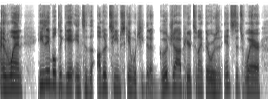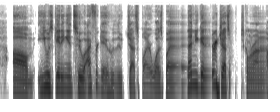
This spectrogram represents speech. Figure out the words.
And when he's able to get into the other team's skin, which he did a good job here tonight, there was an instance where um, he was getting into, I forget who the Jets player was, but then you get three Jets coming around and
